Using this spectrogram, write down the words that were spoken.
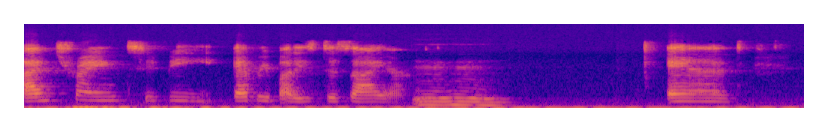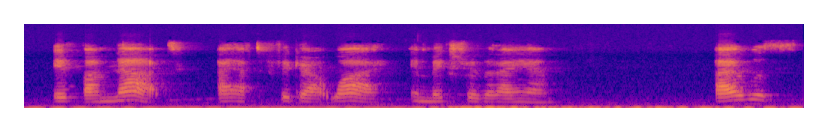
I'm trained to be everybody's desire. Mm-hmm. And if I'm not, I have to figure out why and make sure that I am. I was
